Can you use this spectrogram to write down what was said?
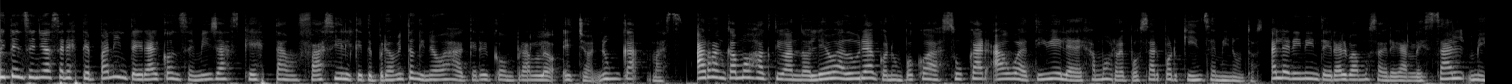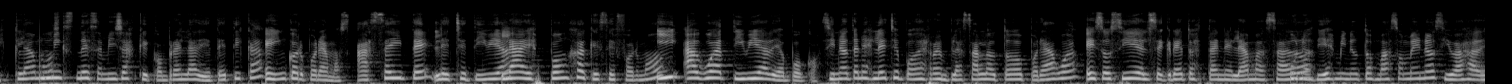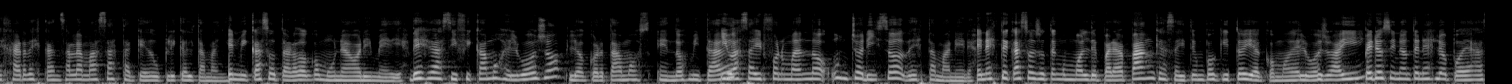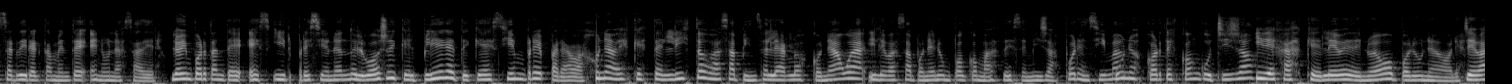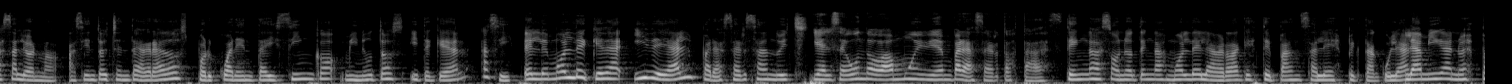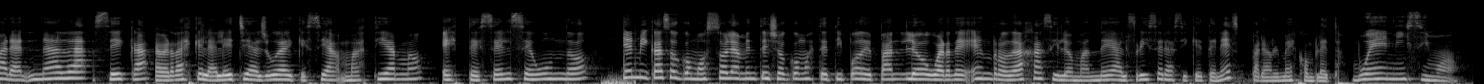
Hoy te enseño a hacer este pan integral con semillas que es tan fácil que te prometo que no vas a querer comprarlo hecho nunca más. Arrancamos activando levadura con un poco de azúcar, agua tibia y la dejamos reposar por 15 minutos. A la harina integral vamos a agregarle sal, mezclamos un mix de semillas que compré en la dietética e incorporamos aceite, leche tibia, la esponja que se formó y agua tibia de a poco. Si no tenés leche podés reemplazarlo todo por agua. Eso sí, el secreto está en el amasado, unos 10 minutos más o menos y vas a dejar descansar la masa hasta que duplique el tamaño. En mi caso tardó como una hora y media. Desgasificamos el bollo, lo cortamos en dos mitades y vas a ir formando un chorizo de esta manera. En este caso yo tengo un molde para pan que aceite un poquito y acomodé el bollo ahí, pero si no tenés lo podés hacer directamente en una asadera. Lo importante es ir presionando el bollo y que el pliegue te quede siempre para abajo. Una vez que estén listos vas a pincelarlos con agua y le vas a poner un poco más de semillas por encima, unos cortes con cuchillo y dejas que leve de nuevo por una hora. Llevas al horno a 180 grados por 45 minutos y te quedan así. El de molde queda ideal para hacer sándwich y el segundo va muy bien para hacer tostadas. Tengas o no tengas molde, la verdad que este pan sale espectacular. La miga no es para nada seca, la verdad es que la leche ayuda a que sea más tierno. Este es el segundo. Y en mi caso, como solamente yo como este tipo de pan, lo guardé en rodajas y lo mandé al freezer, así que tenés para el mes completo. Buenísimo.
